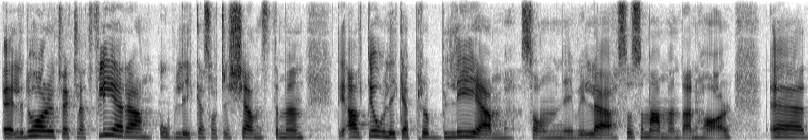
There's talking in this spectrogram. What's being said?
eller du har utvecklat flera olika sorters tjänster men det är alltid olika problem som ni vill lösa som användaren har. Eh,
